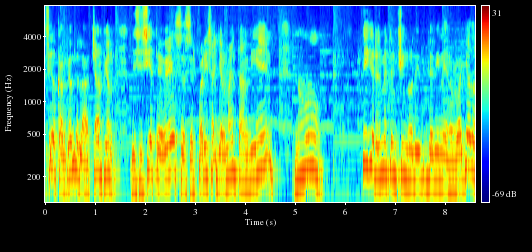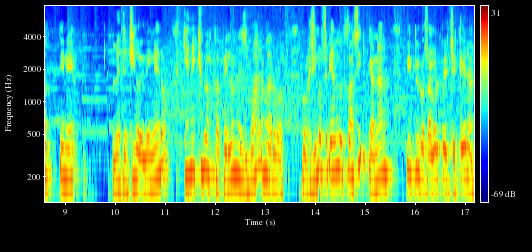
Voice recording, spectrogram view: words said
sido campeón de la Champions 17 veces, el Paris Saint Germain también. No. Tigres mete un chingo de, dinero, Rayados tiene mete un chingo de dinero y han hecho unos papelones bárbaros. Porque si no sería muy fácil ganar títulos a golpe de chequera.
